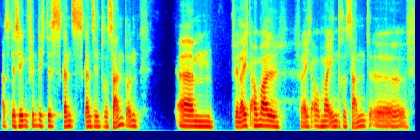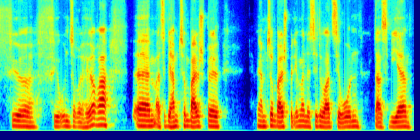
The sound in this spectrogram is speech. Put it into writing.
Also deswegen finde ich das ganz, ganz interessant und ähm, vielleicht auch mal, vielleicht auch mal interessant äh, für, für unsere Hörer. Ähm, also wir haben zum Beispiel, wir haben zum Beispiel immer eine Situation, dass wir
